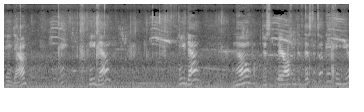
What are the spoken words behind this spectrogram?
Can you down? Okay. Can you down? Can you down? No? Just stare off into the distance? Okay, can you?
